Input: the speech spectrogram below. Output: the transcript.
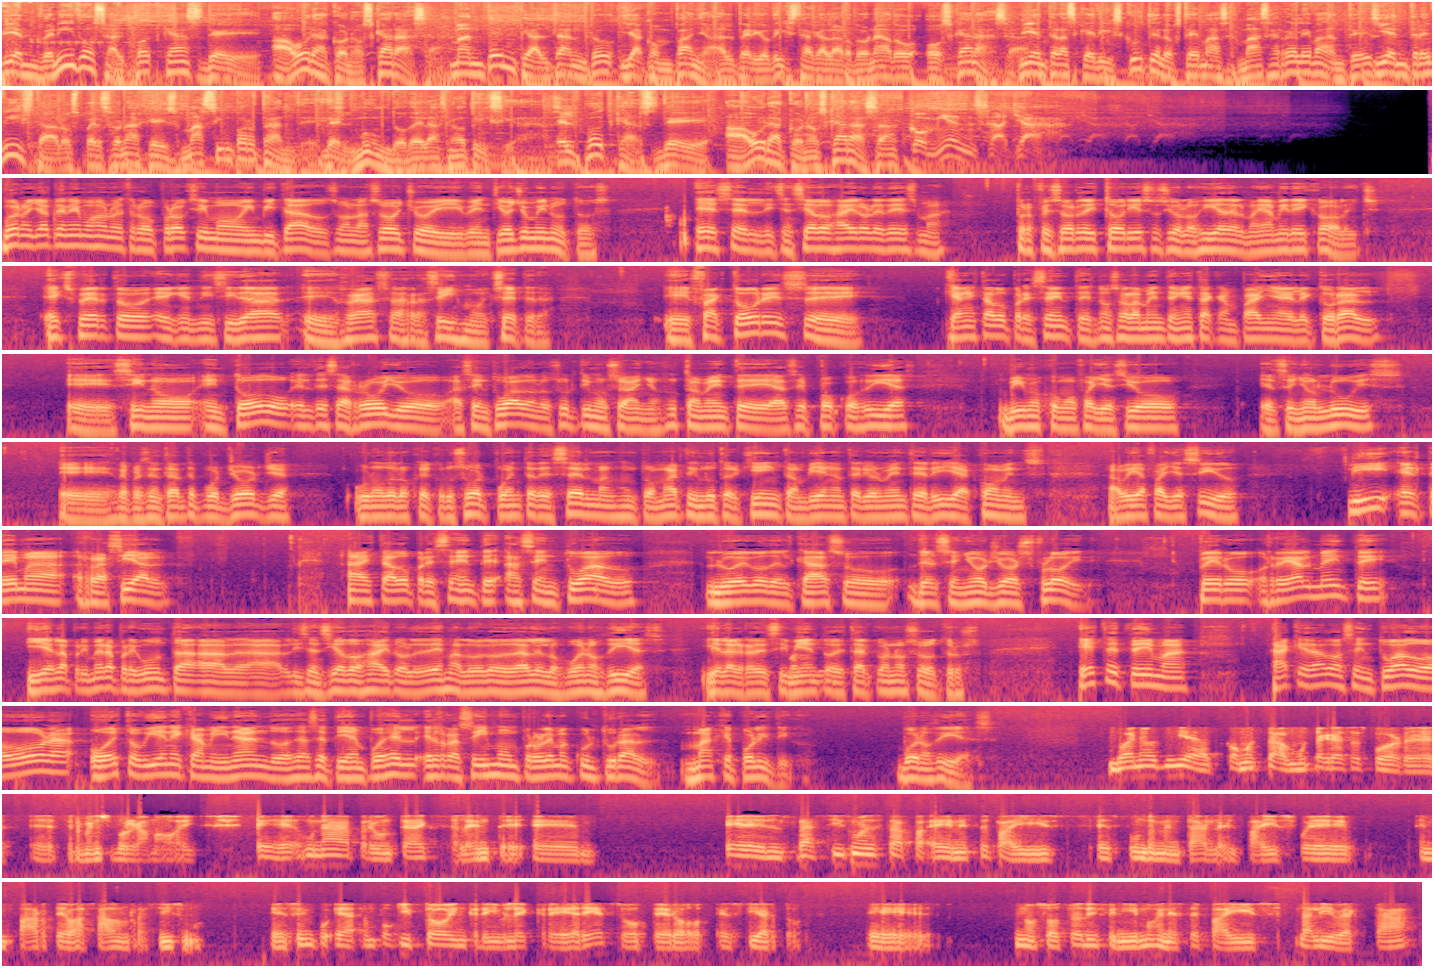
Bienvenidos al podcast de Ahora con Oscar Aza. Mantente al tanto y acompaña al periodista galardonado Oscar Aza mientras que discute los temas más relevantes y entrevista a los personajes más importantes del mundo de las noticias. El podcast de Ahora con Oscar Aza comienza ya. Bueno, ya tenemos a nuestro próximo invitado, son las 8 y 28 minutos. Es el licenciado Jairo Ledesma profesor de Historia y Sociología del Miami Dade College, experto en etnicidad, eh, raza, racismo, etcétera. Eh, factores eh, que han estado presentes no solamente en esta campaña electoral, sino en todo el desarrollo acentuado en los últimos años. Justamente hace pocos días vimos cómo falleció el señor Lewis, representante por Georgia, uno de los que cruzó el puente de Selman junto a Martin Luther King, también anteriormente Elia Cummings había fallecido. Y el tema racial ha estado presente, acentuado luego del caso del señor George Floyd. Pero realmente, y es la primera pregunta al, licenciado Jairo Ledesma, luego de darle los buenos días y el agradecimiento de estar con nosotros, este tema ha quedado acentuado ahora o esto viene caminando desde hace tiempo? ¿Es el, racismo un problema cultural más que político? Buenos días. Buenos días, ¿cómo está? Muchas gracias por eh, eh terminar su programa hoy. Eh, una pregunta excelente. Eh, el racismo en, en este país es fundamental. El país fue en parte basado en racismo. Es un poquito increíble creer eso, pero es cierto. Eh, nosotros definimos en este país la libertad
